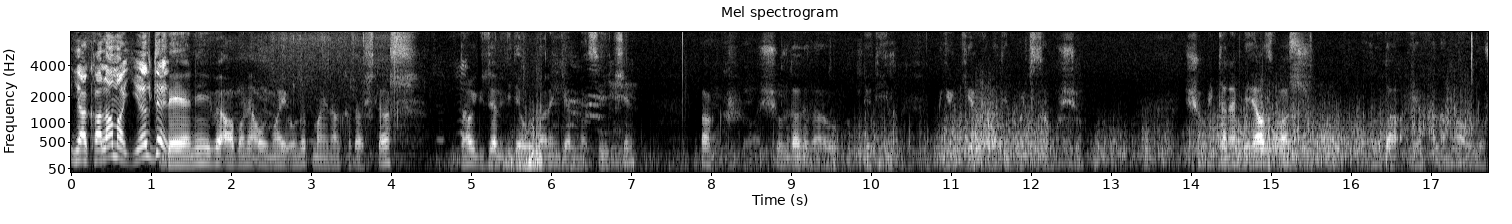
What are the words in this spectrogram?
Yakalama yıldız. Beğeni ve abone olmayı unutmayın arkadaşlar. Daha güzel videoların gelmesi için. Bak şuradadırlar o dediğim bugünkü yakaladığım Pakistan kuşu. Şu bir tane beyaz var. Onu da yakalama olur.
